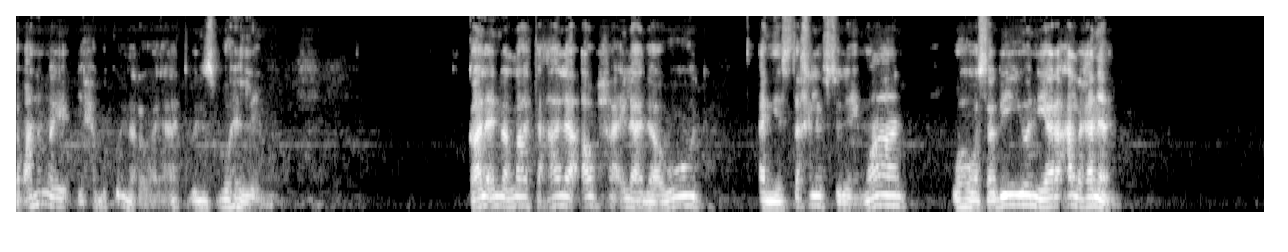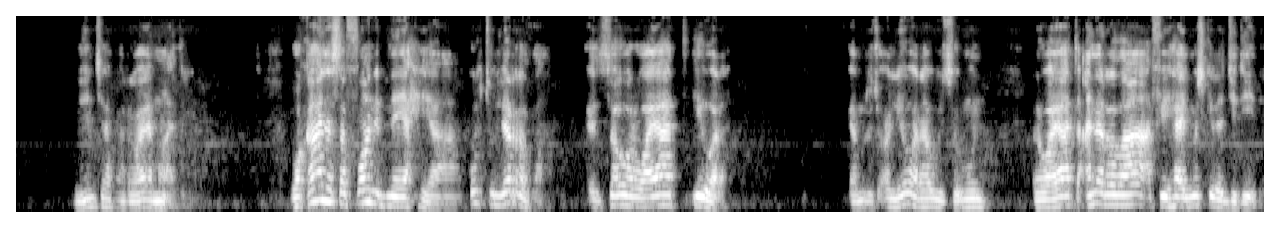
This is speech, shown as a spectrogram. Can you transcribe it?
طبعا هم يحبكون الروايات وينسبوها للإمام قال إن الله تعالى أوحى إلى داود أن يستخلف سليمان وهو صبي يرعى الغنم. من جاب الرواية؟ ما أدري. وقال صفوان بن يحيى قلت للرضا سووا روايات لي ورا قام يرجعون لي ورا ويسوون روايات عن الرضا في هاي المشكلة الجديدة.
